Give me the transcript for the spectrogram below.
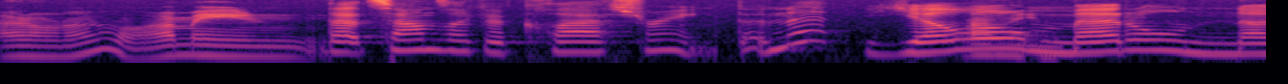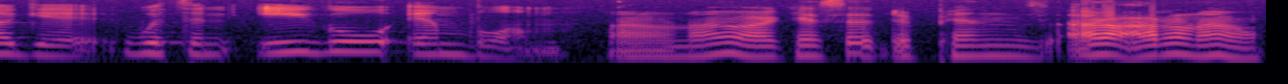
I don't know. I mean, That sounds like a class ring, doesn't it? Yellow I mean- metal nugget with an eagle emblem. I don't know. I guess it depends. I don't, I don't know.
